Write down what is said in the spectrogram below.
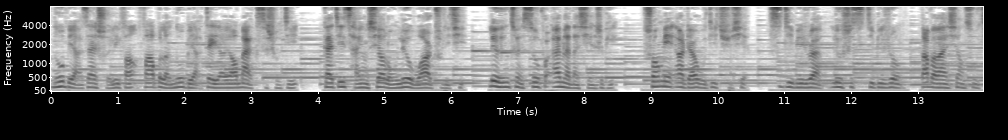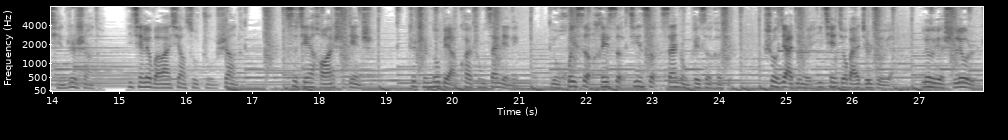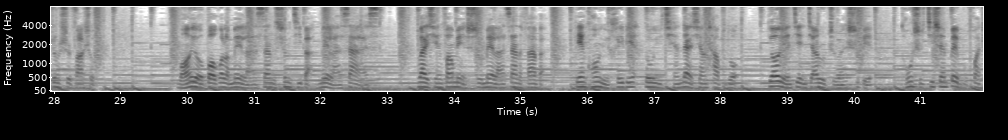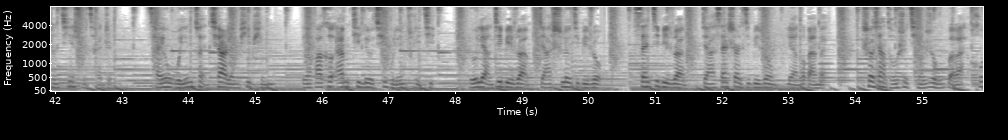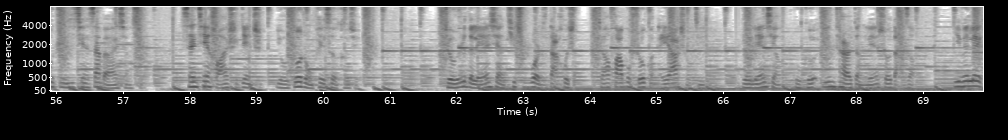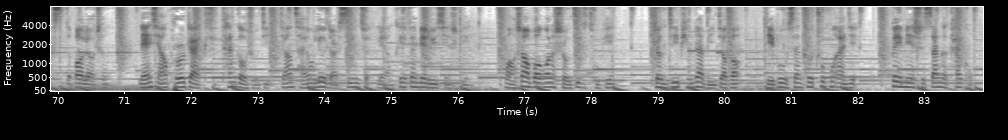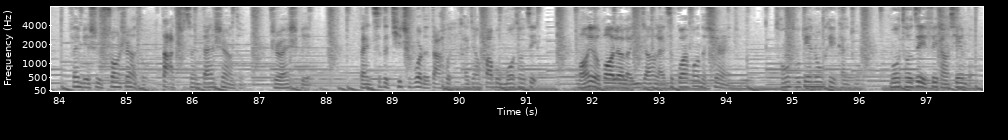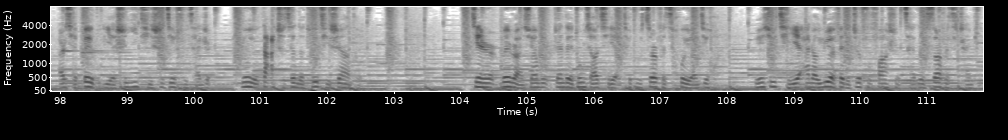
努比亚在水立方发布了努比亚 Z11 Max 手机，该机采用骁龙652处理器，六英寸 Super AMOLED 显示屏，双面 2.5D 曲线，4GB RAM，6 4 GB ROM，八百万像素前置摄像头，一千六百万像素主摄像头，四千毫安时电池，支持努比亚快充3.0，有灰色、黑色、金色三种配色可选，售价定为一千九百九十九元，六月十六日正式发售。网友曝光了魅蓝三的升级版魅蓝 3S，外形方面是魅蓝三的翻版，边框与黑边都与前代相差不多，腰元件加入指纹识别，同时机身背部换成金属材质，采用五英寸 720P 屏幕，联发科 MT6750 处理器，有两 GB RAM 加十六 GB ROM，三 GB RAM 加三十二 GB ROM 两个版本，摄像头是前置五百万，后置一千三百万像素。三千毫安时电池，有多种配色可选。九日的联想 Teach World 大会上将发布首款 AR 手机，由联想、谷歌、英特尔等联手打造。Evelex 的爆料称，联想 Project Tango 手机将采用6.4英寸 2K 分辨率显示屏。网上曝光了手机的图片，整机屏占比较高，底部三颗触控按键，背面是三个开孔，分别是双摄像头、大尺寸单摄像头。指纹识别。本次的 Teach World 大会还将发布 Moto Z。网友爆料了一张来自官方的渲染图，从图片中可以看出，Moto Z 非常纤薄，而且背部也是一体式金属材质，拥有大尺寸的凸起摄像头。近日，微软宣布针对中小企业推出 Surface 会员计划，允许企业按照月费的支付方式采购 Surface 产品。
